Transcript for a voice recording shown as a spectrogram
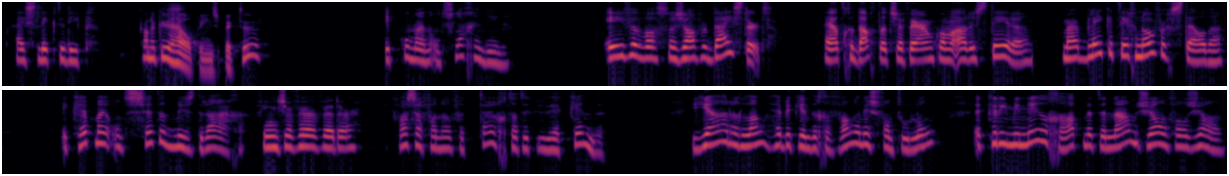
Hij slikte diep. Kan ik u helpen, inspecteur? ik kom mijn ontslag indienen. Even was Valjean verbijsterd. Hij had gedacht dat Javert hem kwam arresteren, maar het bleek het tegenovergestelde. Ik heb mij ontzettend misdragen, ging Javert verder. Ik was ervan overtuigd dat ik u herkende. Jarenlang heb ik in de gevangenis van Toulon een crimineel gehad met de naam Jean Valjean.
